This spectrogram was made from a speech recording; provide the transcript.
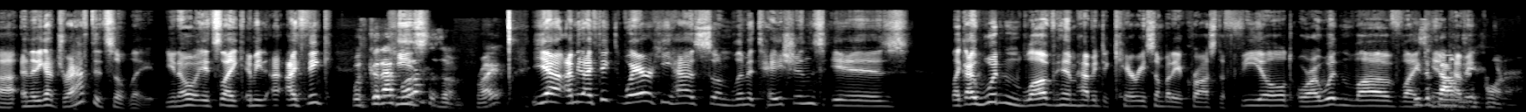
uh, and then he got drafted so late. You know, it's like I mean, I, I think with good athleticism, right? Yeah, I mean, I think where he has some limitations is like I wouldn't love him having to carry somebody across the field, or I wouldn't love like he's a him boundary having corner,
